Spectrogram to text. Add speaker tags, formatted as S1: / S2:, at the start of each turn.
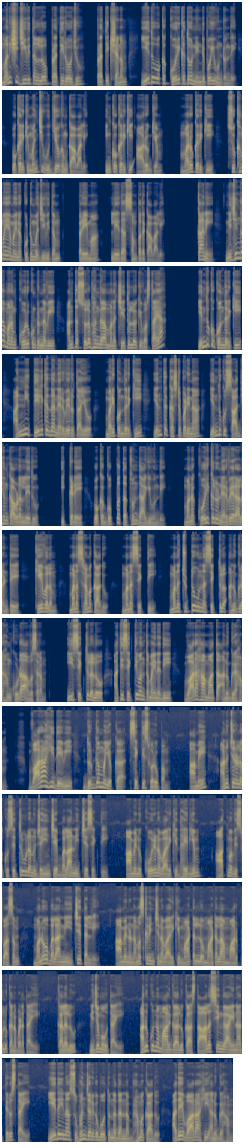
S1: మనిషి జీవితంలో ప్రతిరోజు ప్రతి క్షణం ఏదో ఒక కోరికతో నిండిపోయి ఉంటుంది. ఒకరికి మంచి ఉద్యోగం కావాలి ఇంకొకరికి ఆరోగ్యం మరొకరికి సుఖమయమైన కుటుంబ జీవితం ప్రేమ లేదా సంపద కావాలి. కాని నిజంగా మనం కోరుకుంటున్నవి అంత సులభంగా మన చేతుల్లోకి వస్తాయా? ఎందుకు కొందరికి అన్నీ తేలికంగా నెరవేరుతాయో మరికొందరికి ఎంత కష్టపడినా ఎందుకు సాధ్యం కావడం లేదు. ఇక్కడే ఒక గొప్ప తత్వం దాగి ఉంది. మన కోరికలు నెరవేరాలంటే కేవలం మన శ్రమ కాదు మన శక్తి మన చుట్టూ ఉన్న శక్తుల అనుగ్రహం కూడా అవసరం. ఈ శక్తులలో అతి శక్తివంతమైనది వారహామాత అనుగ్రహం. వారాహీదేవి దుర్గమ్మ యొక్క శక్తి స్వరూపం. ఆమె అనుచరులకు శత్రువులను జయించే బలాన్ని ఇచ్చే శక్తి. ఆమెను కోరిన వారికి ధైర్యం ఆత్మవిశ్వాసం మనోబలాన్ని ఇచ్చే తల్లి. ఆమెను నమస్కరించిన వారికి మాటల్లో మాటలా మార్పులు కనబడతాయి. కలలు నిజమవుతాయి. అనుకున్న మార్గాలు కాస్త ఆలస్యంగా అయినా తెరుస్తాయి. ఏదైనా శుభం జరగబోతున్నదన్న భ్రమ కాదు అదే వారాహి అనుగ్రహం.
